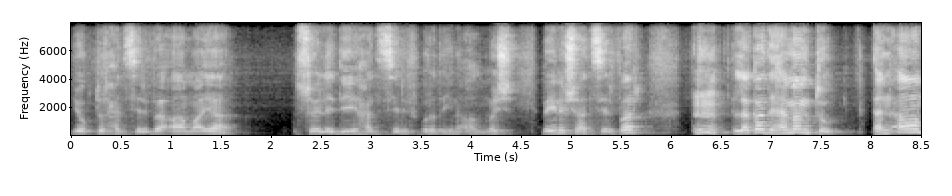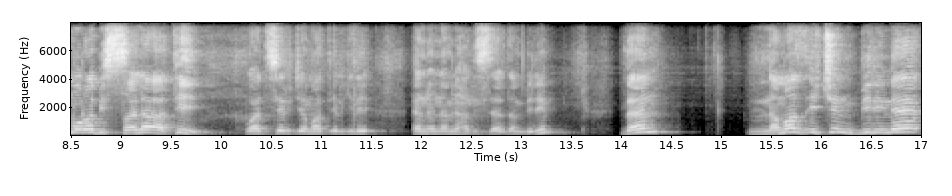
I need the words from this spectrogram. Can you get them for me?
yoktur hadis-i ve amaya söylediği hadis-i şerif burada yine almış. Ve yine şu hadis-i şerif var. Lekad hememtu en amura bis salati. Bu hadis-i şerif cemaat ilgili en önemli hadislerden biri. Ben namaz için birine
